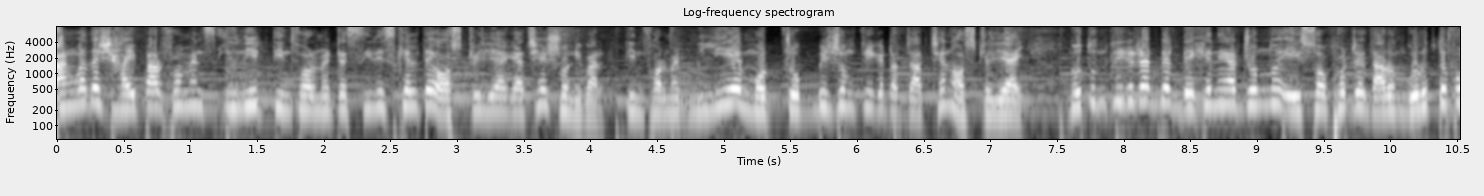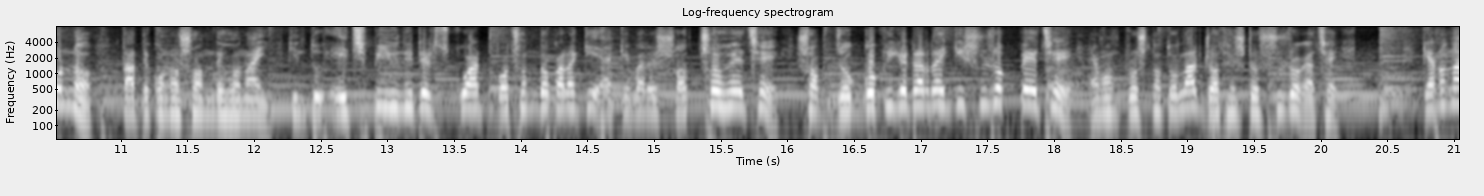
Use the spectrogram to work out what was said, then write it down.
বাংলাদেশ হাই পারফরমেন্স ইউনিট তিন ফরম্যাটের সিরিজ খেলতে অস্ট্রেলিয়া গেছে শনিবার। তিন ফরম্যাট মিলিয়ে মোট চব্বিশ জন ক্রিকেটার যাচ্ছেন অস্ট্রেলিয়ায়। নতুন ক্রিকেটারদের দেখে নেওয়ার জন্য এই সফর যে দারুণ গুরুত্বপূর্ণ, তাতে কোনো সন্দেহ নাই। কিন্তু এইচপি ইউনিটের স্কোয়াড পছন্দ করা কি একেবারে স্বচ্ছ হয়েছে? সব যোগ্য ক্রিকেটাররাই কি সুযোগ পেয়েছে? এমন প্রশ্ন তোলার যথেষ্ট সুযোগ আছে। কেননা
